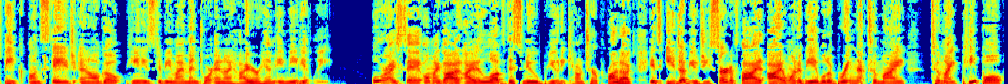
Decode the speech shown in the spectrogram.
speak on stage and I'll go, he needs to be my mentor. And I hire him immediately. Or I say, oh my God, I love this new Beautycounter product. It's EWG certified. I want to be able to bring that to my to my people,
